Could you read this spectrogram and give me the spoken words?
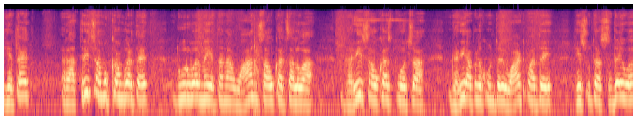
येत आहेत रात्रीचा मुक्काम करतायत दूरवरनं येताना वाहन सावकाश चालवा घरी सावकाश पोचा घरी आपलं कोणतरी वाट पाहतंय हे सुद्धा सदैव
